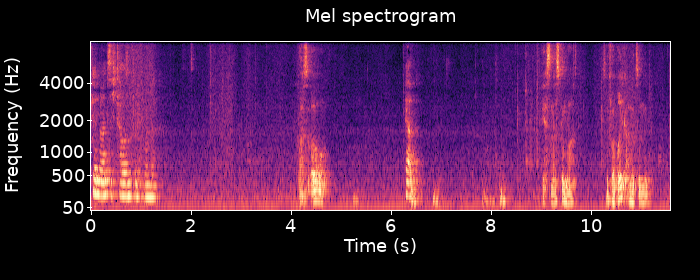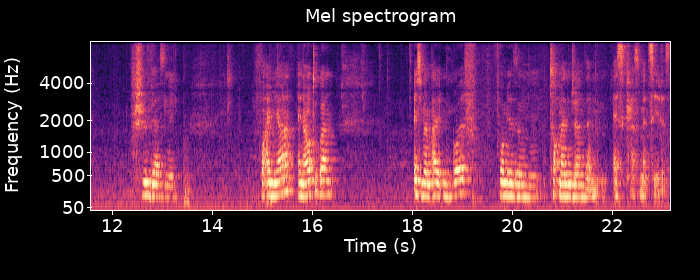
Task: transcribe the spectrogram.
vierundneunzigtausendfünfhundert. Was, Euro? Ja, Wie hast du das gemacht? Ist eine Fabrik angezündet. schön wär's nicht. Vor einem Jahr eine Autobahn. Ich in meinem alten Golf. Vor mir so ein Topmanager in seinem S-Klasse Mercedes.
